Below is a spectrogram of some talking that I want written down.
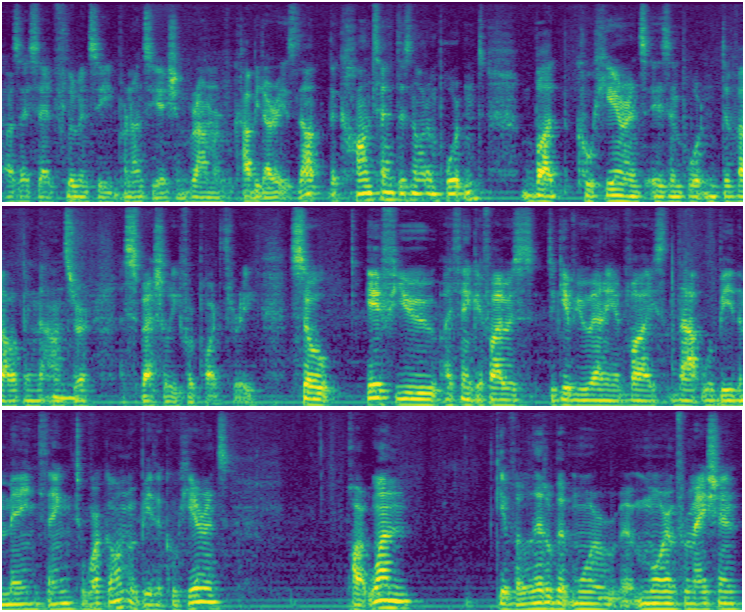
as I said, fluency, pronunciation, grammar, vocabulary is not the content is not important, but coherence is important. Developing the answer, especially for part three. So if you, I think, if I was to give you any advice, that would be the main thing to work on. Would be the coherence. Part one, give a little bit more uh, more information,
